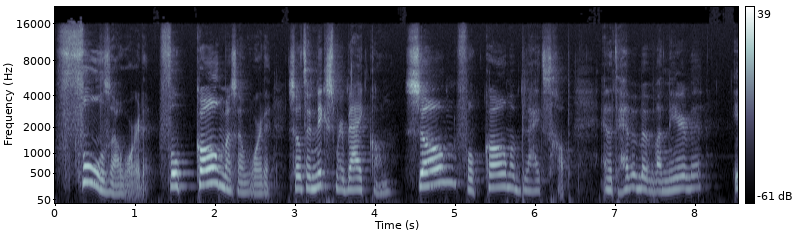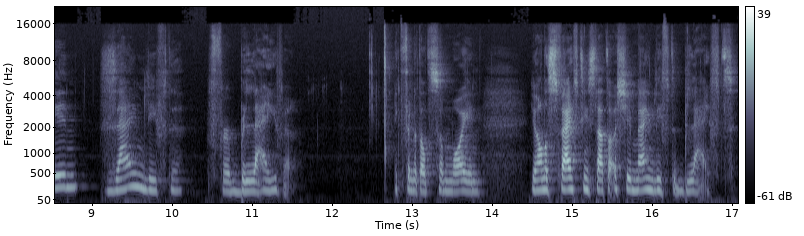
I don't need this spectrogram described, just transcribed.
vol zou worden, volkomen zou worden, zodat er niks meer bij kan. Zo'n volkomen blijdschap. En dat hebben we wanneer we in Zijn liefde verblijven. Ik vind het altijd zo mooi. In Johannes 15 staat er als je in mijn liefde blijft.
